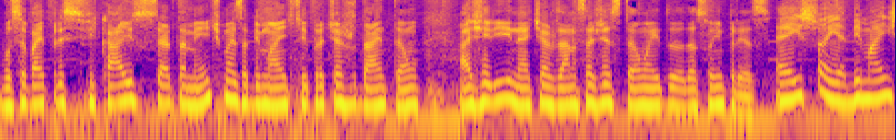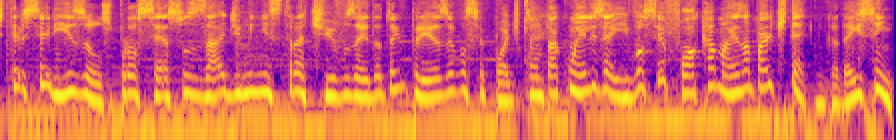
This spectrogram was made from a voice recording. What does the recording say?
você vai precificar isso certamente, mas a Bimind tem para te ajudar então a gerir, né, te ajudar nessa gestão aí do, da sua empresa. É isso aí, a Bimind terceiriza os processos administrativos aí da tua empresa, você pode contar com eles aí, você foca mais na parte técnica. Daí sim,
